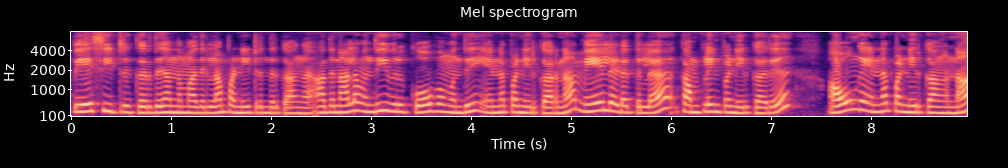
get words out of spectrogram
பேசிகிட்டு இருக்கிறது அந்த மாதிரிலாம் பண்ணிகிட்டு இருந்திருக்காங்க அதனால் வந்து இவர் கோபம் வந்து என்ன பண்ணியிருக்காருன்னா மேலிடத்துல கம்ப்ளைண்ட் பண்ணியிருக்காரு அவங்க என்ன பண்ணியிருக்காங்கன்னா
